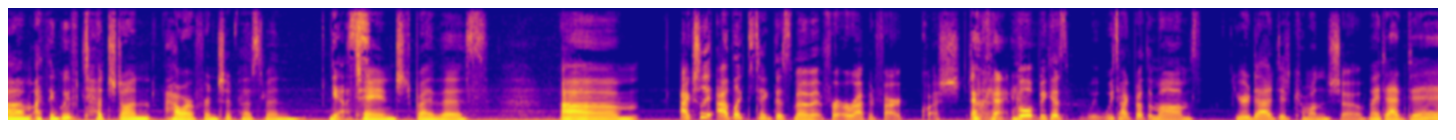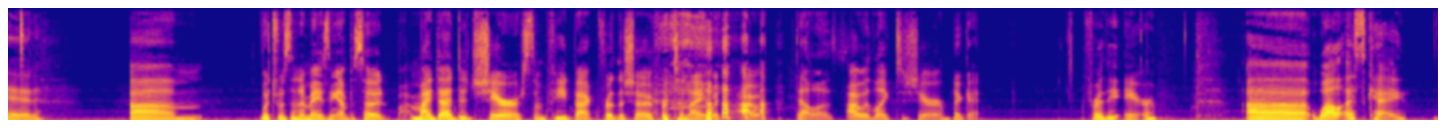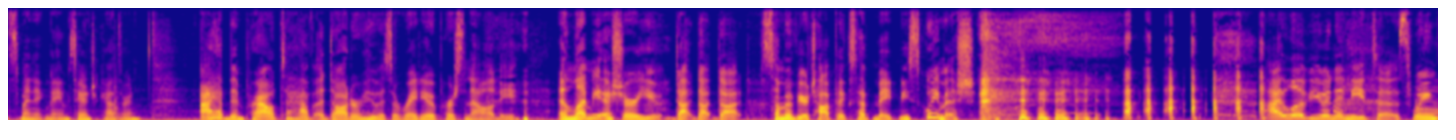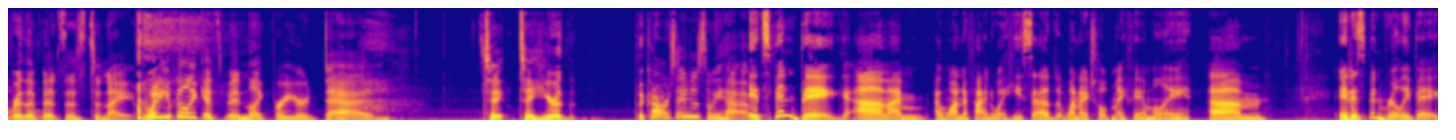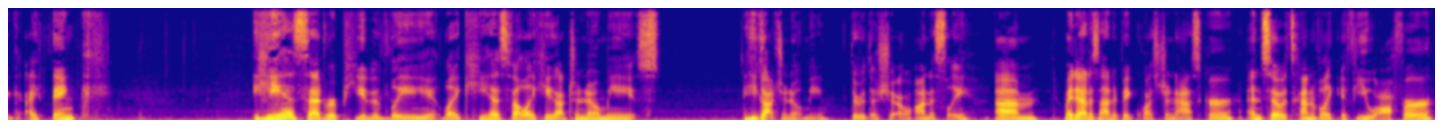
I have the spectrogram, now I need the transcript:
Um, I think we've touched on how our friendship has been Yes. changed by this. Um, actually, I'd like to take this moment for a rapid fire question. Okay. Well, because we, we talked about the moms. Your dad did come on the show. My dad did. um, which was an amazing episode. My dad did share some feedback for the show for tonight, which I, Tell us. I would like to share Okay. for the air. Uh, well, SK, it's my nickname, Sandra Catherine. I have been proud to have a daughter who is a radio personality. and let me assure you, dot, dot, dot, some of your topics have made me squeamish. I love you and Anita. Swing for the fences tonight. What do you feel like it's been like for your dad to to hear the, the conversations we have? It's been big. Um, I'm. I want to find what he said when I told my family. Um, it has been really big. I think he has said repeatedly, like he has felt like he got to know me. He got to know me through the show. Honestly, um, my dad is not a big question asker, and so it's kind of like if you offer.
